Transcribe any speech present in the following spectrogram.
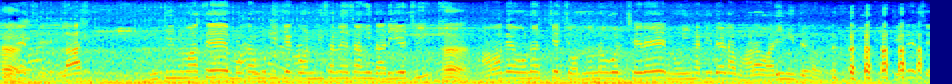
হ্যাঁ। ঠিক আছে? লাস্ট দু তিন মাসে মোটামুটি যে কন্ডিশনে এসে আমি দাঁড়িয়েছি হ্যাঁ। আমাকে মনে হচ্ছে চন্দননগর ছেড়ে নৈহাটিতে একটা ভাড়া বাড়ি নিতে হবে ঠিক আছে?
